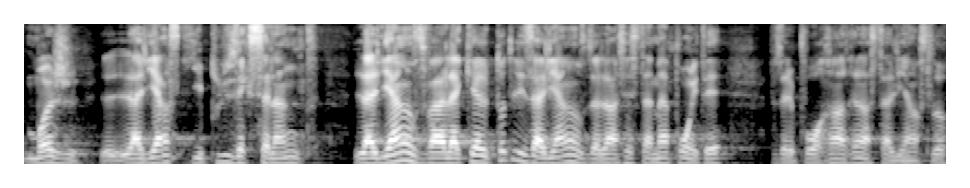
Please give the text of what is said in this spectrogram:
moi, l'alliance qui est plus excellente, l'alliance vers laquelle toutes les alliances de l'Ancien Testament pointaient, vous allez pouvoir rentrer dans cette alliance-là.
